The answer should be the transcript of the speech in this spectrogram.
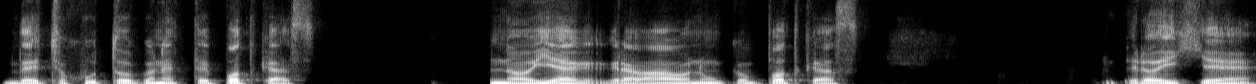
de hecho, justo con este podcast, no había grabado nunca un podcast, pero dije,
